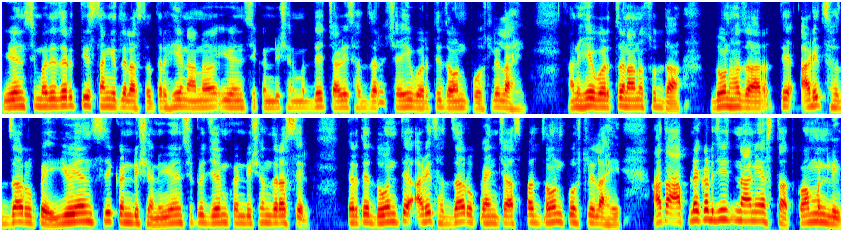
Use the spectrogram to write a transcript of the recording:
यू एन सीमध्ये जरी तीस सांगितलेलं असतं तर हे नाणं यू एन सी कंडिशनमध्ये चाळीस हजाराच्याही वरती जाऊन पोहोचलेलं आहे. आणि हे वरचं नाणं सुद्धा दोन हजार ते अडीच हजार रुपये U N C condition U N C to gem condition जर असेल तर ते दोन ते अडीच हजार रुपयांच्या आसपास जाऊन पोहोचलेलं आहे. आता आपल्याकडे जी नाणी असतात कॉमनली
